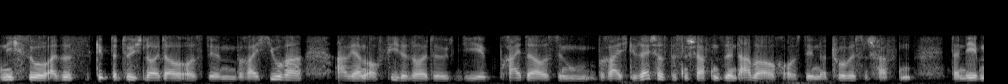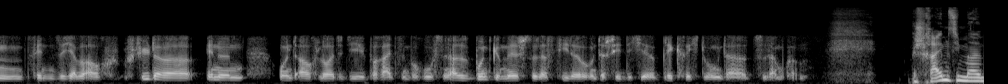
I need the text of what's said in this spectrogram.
nicht so. Also es gibt natürlich Leute auch aus dem Bereich Jura, aber wir haben auch viele Leute, die breiter aus dem Bereich Gesellschaftswissenschaften sind, aber auch aus den Naturwissenschaften. Daneben finden sich aber auch SchülerInnen und auch Leute, die bereits im Beruf sind. Also bunt gemischt, sodass viele unterschiedliche Blickrichtungen da zusammenkommen. Beschreiben Sie mal,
